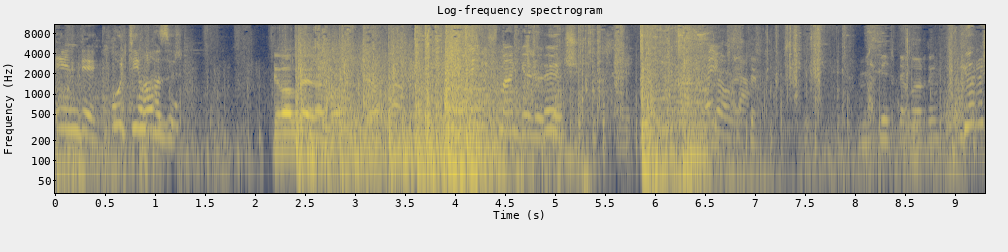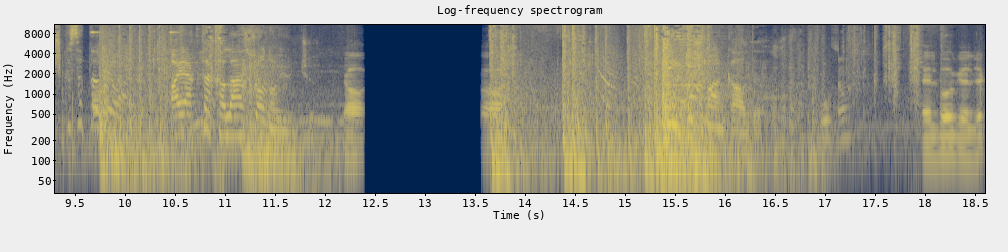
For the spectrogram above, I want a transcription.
İndi. Ultim hazır. Yıl aldı herhalde o ya. Düşman görüldü. 3. Görüş kısıtlanıyor. Ayakta kalan son oyuncu. Ya. Aa, kaldı. elbow gelecek.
